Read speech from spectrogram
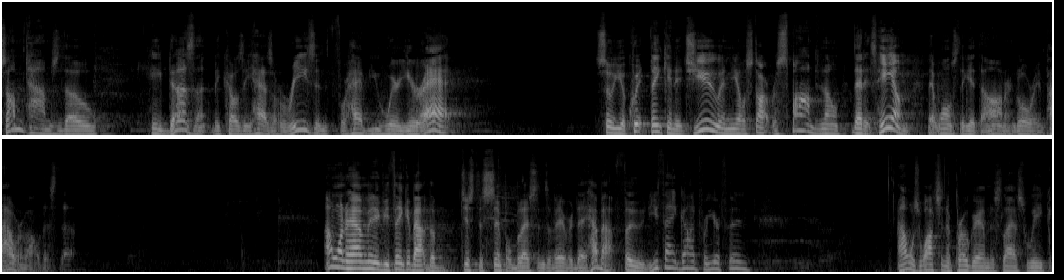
Sometimes, though, he doesn't because he has a reason for have you where you're at. So you'll quit thinking it's you and you'll start responding on that it's him that wants to get the honor and glory and power of all this stuff. I wonder how many of you think about the just the simple blessings of every day. How about food? You thank God for your food? I was watching a program this last week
